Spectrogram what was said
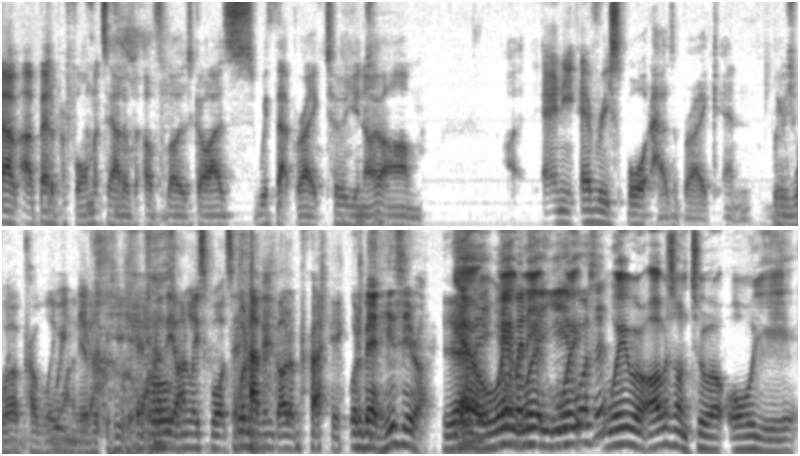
a, a better performance out of, of those guys with that break too. You know, um, any every sport has a break, and we Which were probably we one never- of the, yeah. one of the only sports that haven't got a break. What about his era? Yeah, How many, we, how many we, a year we, was it? We were. I was on tour all year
